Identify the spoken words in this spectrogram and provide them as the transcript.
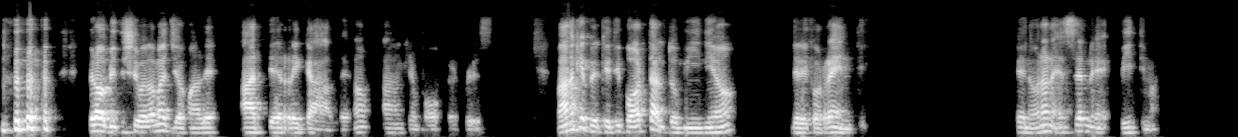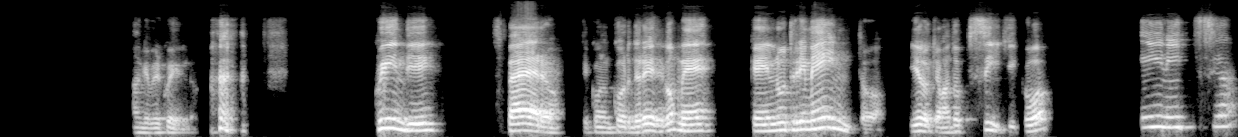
Però vi dicevo la magia quale arte regale, no? Anche un po' per questo. Ma anche perché ti porta al dominio delle correnti e non ad esserne vittima. Anche per quello. quindi spero che concorderete con me che il nutrimento, io l'ho chiamato psichico, inizia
